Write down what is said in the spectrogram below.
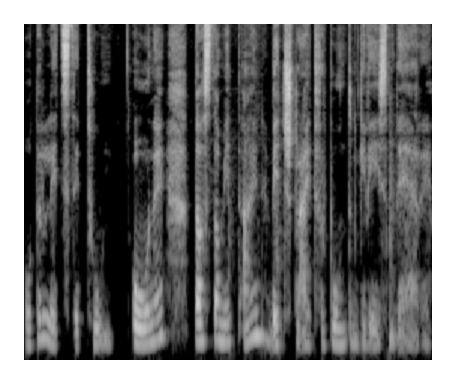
oder letzte tun, ohne dass damit ein Wettstreit verbunden gewesen wäre.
